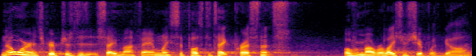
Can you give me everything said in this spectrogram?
Nowhere in scriptures does it say my family is supposed to take precedence over my relationship with God.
